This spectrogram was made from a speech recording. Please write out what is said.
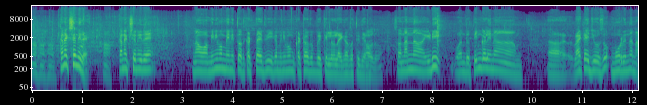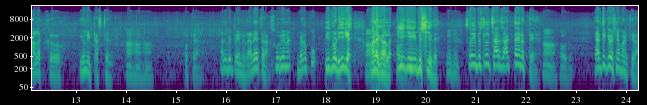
ಹಾಂ ಹಾಂ ಹಾಂ. ಕನೆಕ್ಷನ್ ಇದೆ. ಹಾಂ. ಕನೆಕ್ಷನ್ ಇದೆ. ನಾವು ಮಿನಿಮಮ್ ಏನಿತ್ತು ಅದು ಕಟ್ತಾ ಇದ್ವಿ. ಈಗ ಮಿನಿಮಮ್ ಕಟ್ಟೋದು ಬೇಕಿಲ್ಲವಲ್ಲ ಈಗ ಗೊತ್ತಿದೆಯಲ್ಲ? ಹೌದು. ಸೊ ನನ್ನ ಇಡೀ ಒಂದು ತಿಂಗಳಿನ ವ್ಯಾಟೇಜ್ ಯೂಸು ಮೂರರಿಂದ ನಾಲ್ಕು ಯೂನಿಟ್ ಅಷ್ಟೇ ಹಾಂ ಹಾಂ ಹಾಂ. ಓಕೆ ಅದು ಬಿಟ್ಟರೆ ಏನಿಲ್ಲ. ಅದೇ ಥರ. ಸೂರ್ಯನ ಬೆಳಕು ಈಗ ನೋಡಿ ಈಗಲೇ ಮಳೆಗಾಲ. ಈಗ ಈ ಬಿಸಿಲಿದೆ. ಸೊ ಈ ಬಿಸಿಲಲ್ಲಿ ಚಾರ್ಜ್ ಆಗ್ತಾ ಇರುತ್ತೆ. ಹಾಂ ಹೌದು. ಯಾತಕ್ಕೆ ಯೋಚನೆ ಮಾಡ್ತೀರಾ?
